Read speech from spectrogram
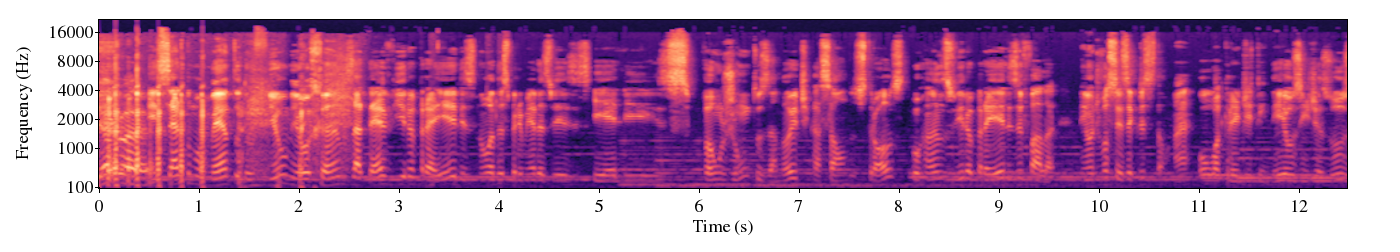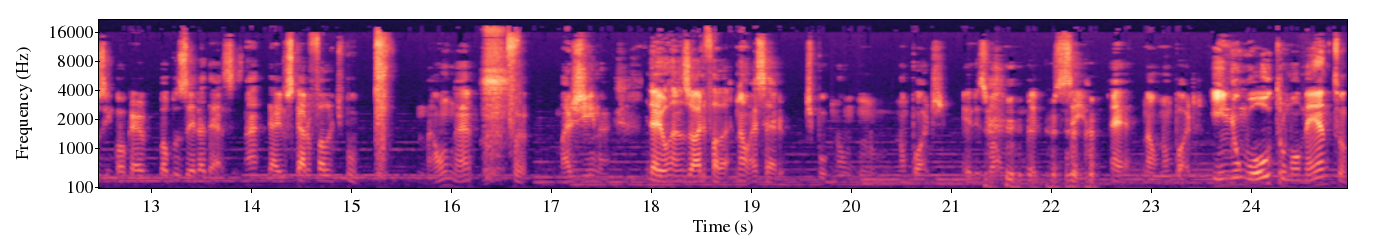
E agora? Em certo momento do filme, o Hans até vira pra eles, numa das primeiras vezes que eles vão juntos à noite caçar um dos trolls. O Hans vira pra eles e fala: Nenhum de vocês é cristão, né? Ou acredita em Deus, em Jesus, em qualquer baboseira dessas, né? Daí os caras falam, tipo, "Pff, não, né? Imagina. Daí o Hans olha e fala: Não, é sério. Tipo, não, não, não pode. Eles vão. eu sei. É, não, não pode. E em um outro momento,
